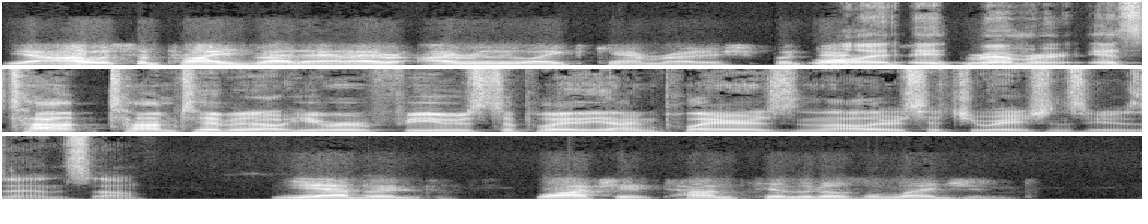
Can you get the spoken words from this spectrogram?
yeah, I was surprised by that. I, I really liked Cam Reddish, but well, it, it, remember it's Tom Tom Thibodeau. He refused to play the young players in the other situations he was in. So yeah, but Watch it. Tom Thibodeau's a legend.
